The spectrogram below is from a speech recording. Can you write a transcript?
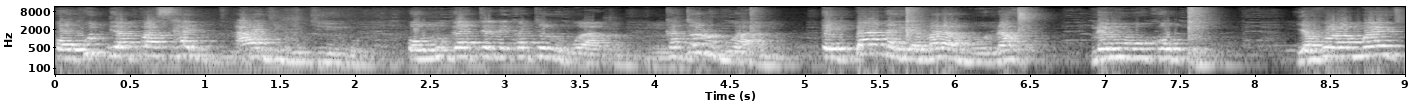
okuddira pasi haji bugingo omugatta ne katolubwama katolubwama ebbanga lyamala munaku ne mubukopo yakolamu ekyo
